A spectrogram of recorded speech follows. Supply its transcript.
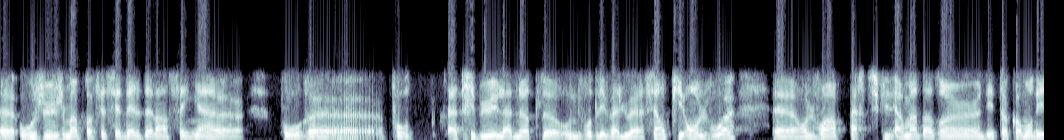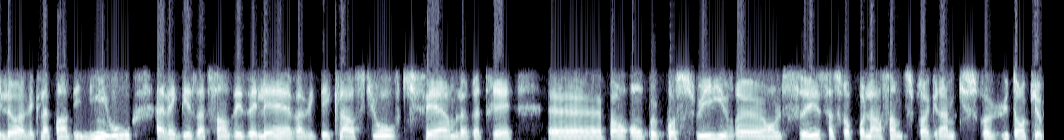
euh, au jugement professionnel de l'enseignant euh, pour pour attribuer la note au niveau de l'évaluation. Puis on le voit, on le voit particulièrement dans un, état comme on est là avec la pandémie, ou avec des absences des élèves, avec des classes qui ouvrent, qui ferment, le retrait. Euh, bon, on peut pas suivre, euh, on le sait, ça sera pas l'ensemble du programme qui sera vu. Donc, il y a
